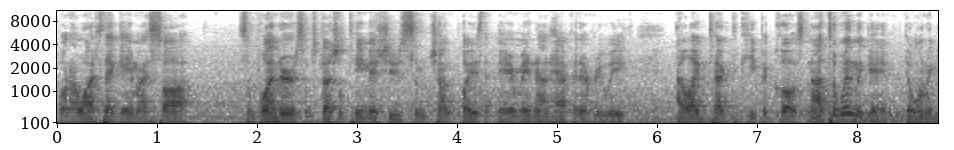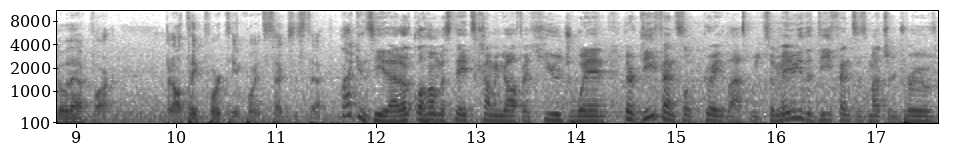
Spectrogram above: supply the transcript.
But when I watched that game, I saw some blunders, some special team issues, some chunk plays that may or may not happen every week. I like Tech to keep it close, not to win the game. Don't want to go that far, but I'll take 14 points, Texas Tech. I can see that. Oklahoma State's coming off a huge win. Their defense looked great last week, so maybe the defense is much improved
